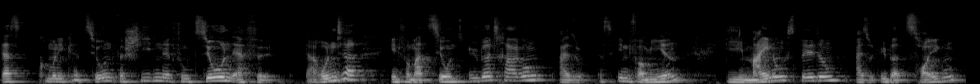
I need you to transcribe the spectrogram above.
dass Kommunikation verschiedene Funktionen erfüllen. Darunter Informationsübertragung, also das Informieren, die Meinungsbildung, also Überzeugen,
